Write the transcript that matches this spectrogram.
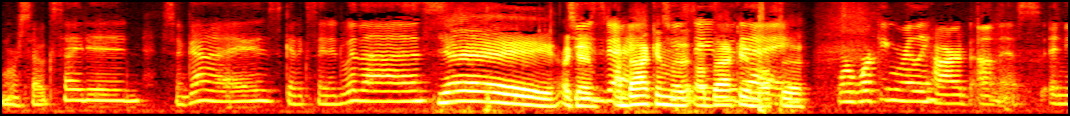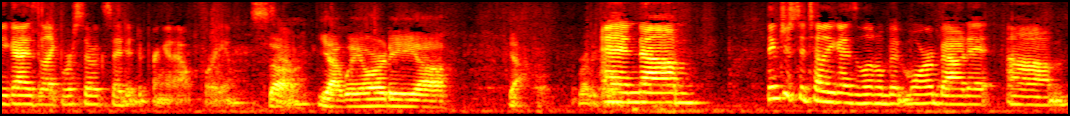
and we're so excited. So guys, get excited with us. Yay! Okay, Tuesday. I'm back in the. I'm Tuesday's back the in day. after. We're working really hard on this, and you guys like we're so excited to bring it out for you. So yeah, we already. uh Yeah, ready. and um, I think just to tell you guys a little bit more about it, um,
